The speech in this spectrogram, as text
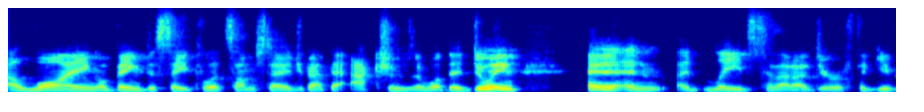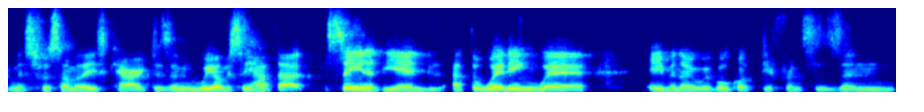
are lying or being deceitful at some stage about their actions and what they're doing and, and it leads to that idea of forgiveness for some of these characters. And we obviously have that scene at the end at the wedding where even though we've all got differences and,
